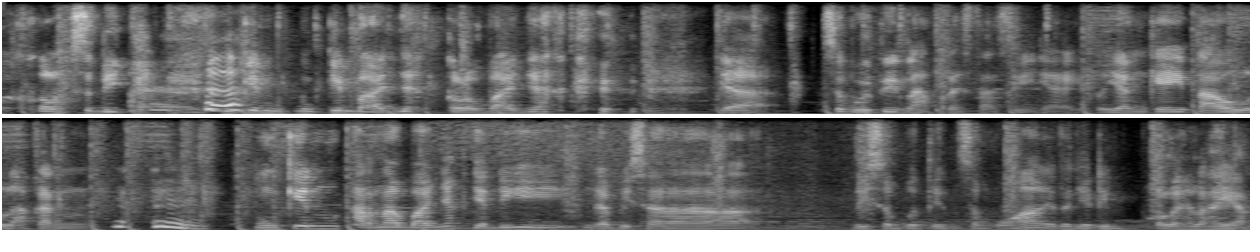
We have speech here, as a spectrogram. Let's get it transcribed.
kalau- sedikit. Mungkin mungkin banyak kalau banyak. Ya sebutin lah prestasinya itu. Yang kayak tahu lah kan. Mungkin karena banyak jadi nggak bisa disebutin semua itu jadi bolehlah yang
